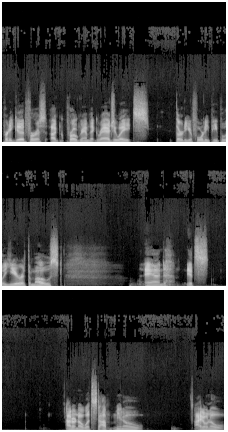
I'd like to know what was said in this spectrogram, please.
pretty good for a, a program that graduates 30 or 40 people a year at the most. And it's, I don't know what stop, you know, I don't know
